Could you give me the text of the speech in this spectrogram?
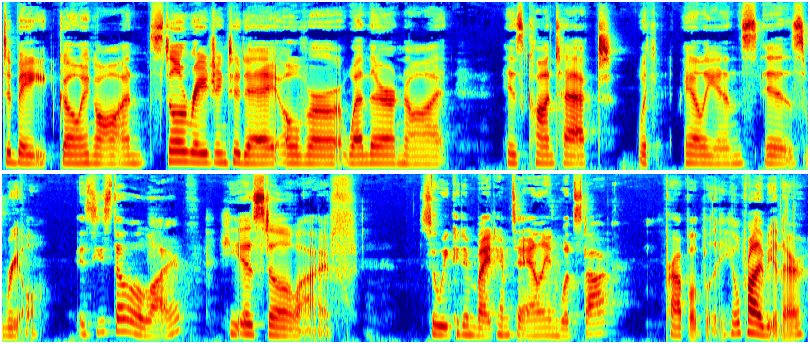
debate going on, still raging today, over whether or not his contact with aliens is real. Is he still alive? He is still alive. So we could invite him to Alien Woodstock? Probably. He'll probably be there.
